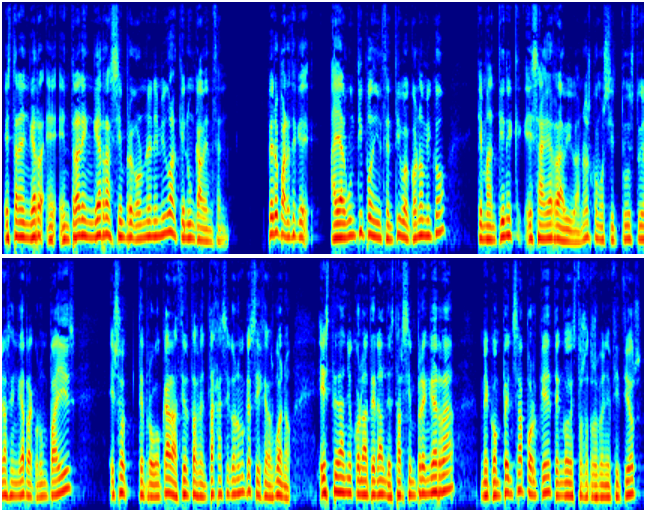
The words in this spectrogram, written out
estar en guerra, eh, entrar en guerra siempre con un enemigo al que nunca vencen pero parece que hay algún tipo de incentivo económico que mantiene esa guerra viva, ¿no? Es como si tú estuvieras en guerra con un país, eso te provocara ciertas ventajas económicas y dijeras, bueno, este daño colateral de estar siempre en guerra me compensa porque tengo estos otros beneficios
